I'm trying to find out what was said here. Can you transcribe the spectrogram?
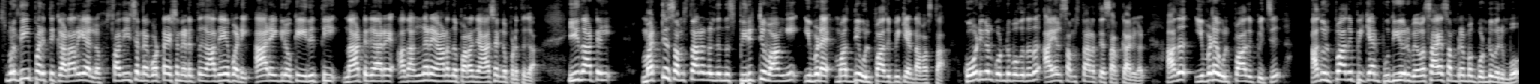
സ്മൃതി പരുത്തിക്കാട്. അറിയാമല്ലോ സതീശന്റെ കൊട്ടേഷൻ എടുത്ത് അതേപടി ആരെങ്കിലുമൊക്കെ ഇരുത്തി നാട്ടുകാരെ അതങ്ങനെയാണെന്ന് പറഞ്ഞ് ആശങ്കപ്പെടുത്തുക. ഈ നാട്ടിൽ മറ്റ് സംസ്ഥാനങ്ങളിൽ നിന്ന് സ്പിരിറ്റ് വാങ്ങി ഇവിടെ മദ്യം ഉൽപ്പാദിപ്പിക്കേണ്ട അവസ്ഥ. കോടികൾ കൊണ്ടുപോകുന്നത് അയൽ സംസ്ഥാനത്തെ സർക്കാരുകൾ. അത് ഇവിടെ ഉൽപ്പാദിപ്പിച്ച് അത് ഉൽപ്പാദിപ്പിക്കാൻ പുതിയൊരു വ്യവസായ സംരംഭം കൊണ്ടുവരുമ്പോൾ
